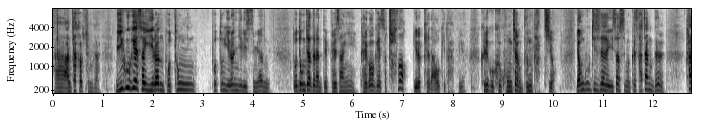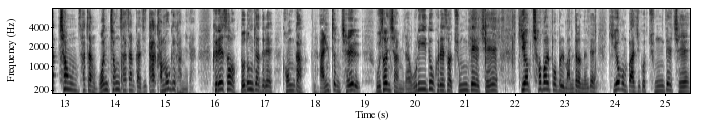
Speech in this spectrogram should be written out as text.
아, 안타깝습니다. 미국에서 이런 보통 보통 이런 일이 있으면 노동자들한테 배상이 100억에서 1000억 이렇게 나오기도 하고요. 그리고 그 공장 문 닫지요. 영국 지사에 있었으면 그 사장들 하청 사장, 원청 사장까지 다 감옥에 갑니다. 그래서 노동자들의 건강, 안전 제일 우선시합니다. 우리도 그래서 중대재해 기업 처벌법을 만들었는데 기업은 빠지고 중대재해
